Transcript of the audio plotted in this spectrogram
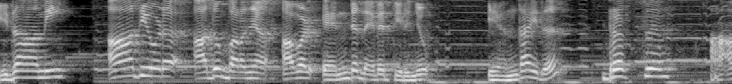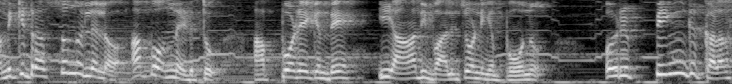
ഇതാമി ആദിയോട് അതും പറഞ്ഞ് അവൾ എന്റെ നേരെ തിരിഞ്ഞു. എന്താ ഇത്? ഡ്രസ്സ്. ആമിക്ക് ഡ്രസ്സൊന്നുമില്ലല്ലോ. അപ്പോൾ ഒന്ന് എടുത്തു അപ്പോഴേക്കും ദേ ഈ ആദി വലിച്ചുകൊണ്ടിങ്ങനെ പോന്നു. ഒരു പിങ്ക് കളർ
